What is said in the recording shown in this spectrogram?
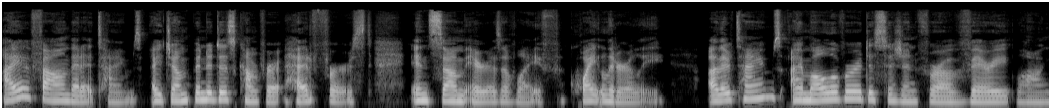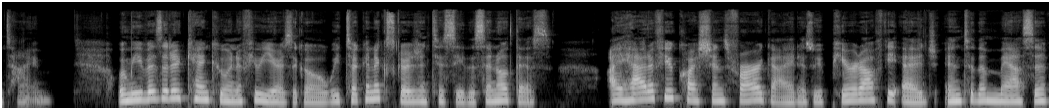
I have found that at times I jump into discomfort head first in some areas of life, quite literally. Other times, I'm all over a decision for a very long time. When we visited Cancun a few years ago, we took an excursion to see the cenotes. I had a few questions for our guide as we peered off the edge into the massive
